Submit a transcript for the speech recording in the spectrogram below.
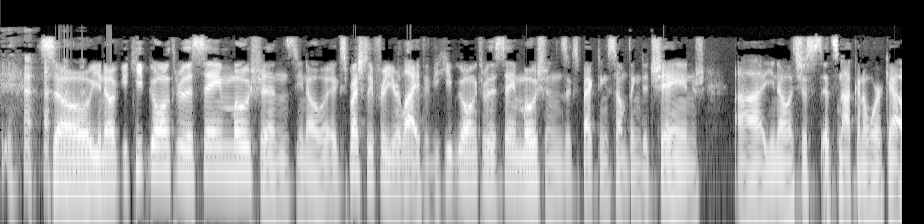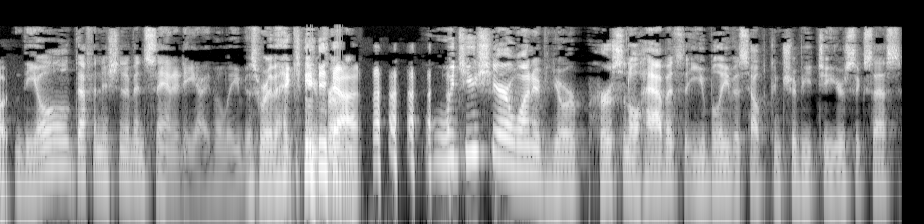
Yeah. so, you know, if you keep going through the same motions, you know, especially for your life, if you keep going through the same motions, expecting something to change, uh, you know, it's just, it's not going to work out. The old definition of insanity, I believe, is where that came from. yeah. Would you share one of your personal habits that you believe has helped contribute to your success?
